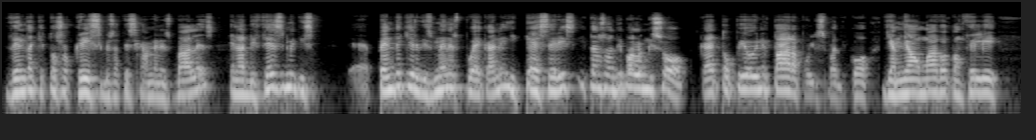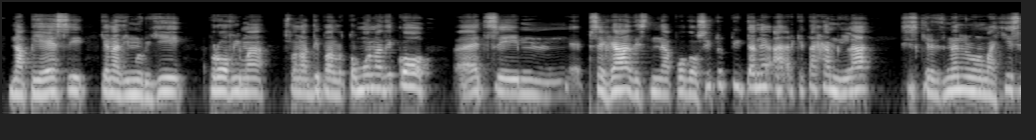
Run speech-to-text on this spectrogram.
δεν ήταν και τόσο κρίσιμες αυτές οι χαμένες μπάλες. Εν αντιθέσει με τις ε, πέντε κερδισμένες που έκανε, οι τέσσερις ήταν στο αντίπαλο μισό. Κάτι το οποίο είναι πάρα πολύ σημαντικό για μια ομάδα όταν θέλει να πιέσει και να δημιουργεί πρόβλημα στον αντίπαλο. Το μοναδικό έτσι, ψεγάδι στην απόδοσή του ήταν αρκετά χαμηλά στις κερδισμένες μονομαχίες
